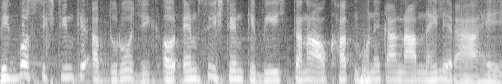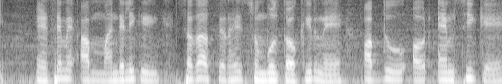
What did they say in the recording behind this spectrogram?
बिग बॉस 16 के अब्दुरोजिक और एमसी स्टैन के बीच तनाव खत्म होने का नाम नहीं ले रहा है। ऐसे में अब मंडली की सदस्य रही सुम्बुल तोकीर ने अब्दू और एमसी के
